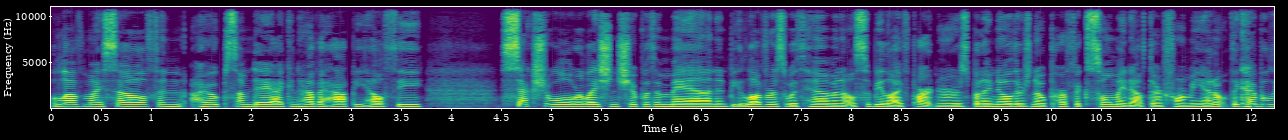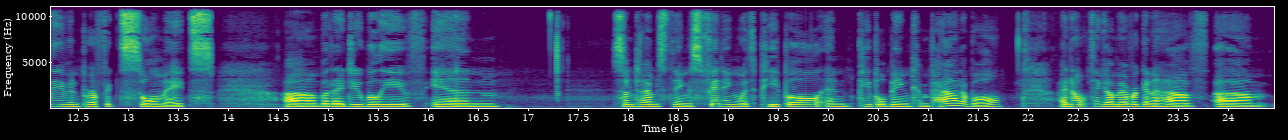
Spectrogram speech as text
love myself. And I hope someday I can have a happy, healthy, sexual relationship with a man and be lovers with him and also be life partners. But I know there's no perfect soulmate out there for me. I don't think I believe in perfect soulmates. Um, but I do believe in sometimes things fitting with people and people being compatible. I don't think I'm ever going to have um,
